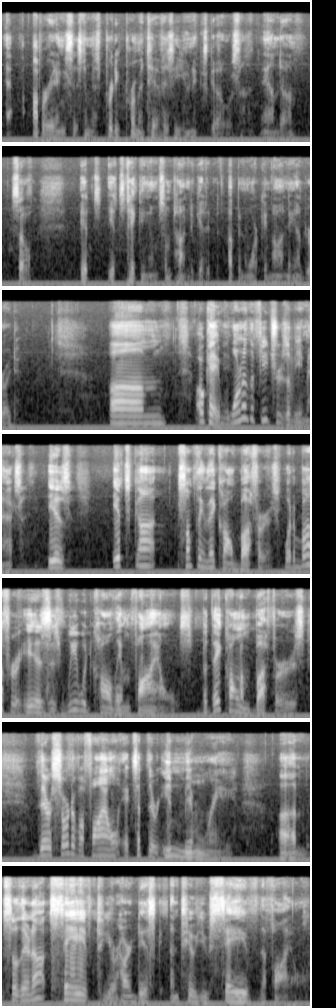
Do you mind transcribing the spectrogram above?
operating system is pretty primitive as a Unix goes, and um, so it's it's taking them some time to get it up and working on Android. Um, okay, one of the features of Emacs is it's got something they call buffers. What a buffer is, is we would call them files, but they call them buffers they're sort of a file except they're in memory. Um, so they're not saved to your hard disk until you save the file.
